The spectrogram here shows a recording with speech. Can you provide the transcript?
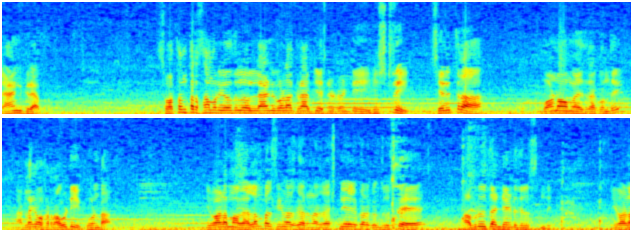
ల్యాండ్ గ్రాబ్ స్వతంత్ర సమర యోధుల ల్యాండ్ కూడా గ్రాప్ చేసినటువంటి హిస్టరీ చరిత్ర బోండా మహేశ్వరకు ఉంది అట్లాగే ఒక రౌడీ గుండా. ఇవాళ మా వెల్లంపల్లి శ్రీనివాస్ గారు ఉన్నారు. వెస్ట్ నియోజకవర్గం చూస్తే అభివృద్ధి అంటే ఏంటో తెలుస్తుంది. ఇవాళ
